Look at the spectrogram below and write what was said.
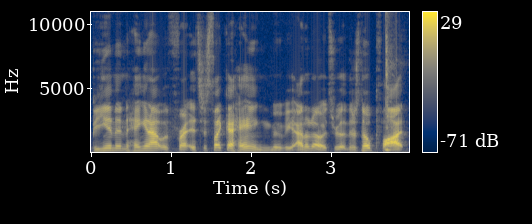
being and hanging out with friends. It's just like a hang movie. I don't know. It's really there's no plot.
